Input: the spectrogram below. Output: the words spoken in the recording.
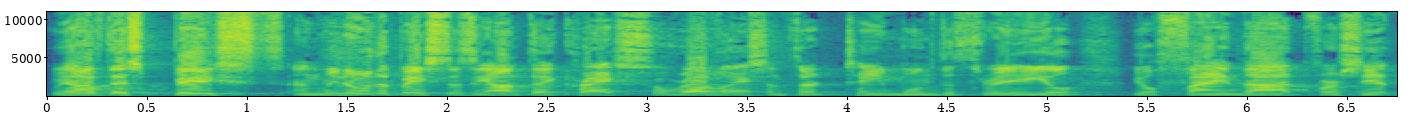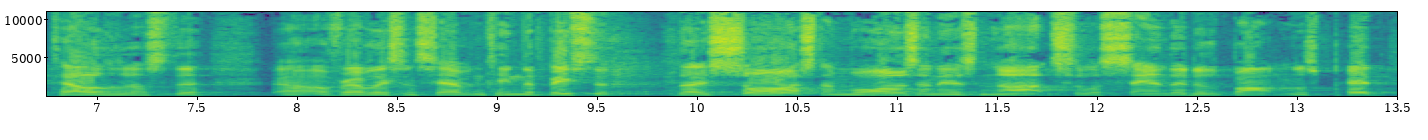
We have this beast, and we know the beast is the Antichrist. So Revelation 13, 1 to 3, you'll, you'll find that. Verse 8 tells us the, uh, of Revelation 17, the beast that thou sawest and was and is not shall ascend out of the bottomless pit,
